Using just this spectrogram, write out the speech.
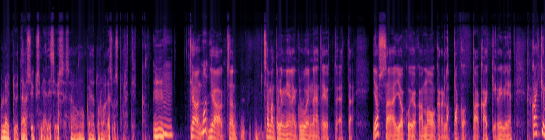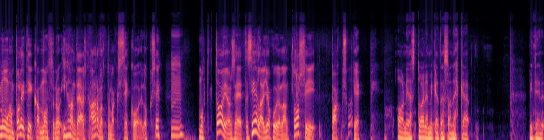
löytyy täysi yksimielisyys ja se on ulko- ja turvallisuuspolitiikka. Mm. Mm. Se on, Mut, joo, se on, sama tuli mieleen, kun luin näitä juttuja, että jossain on joku, joka moukarilla pakottaa kaikki rivit. Kaikki muuhan politiikka on muuttunut ihan täysin arvottomaksi sekoiluksi, mm. mutta toi on se, että siellä on joku, jolla on tosi paksu keppi. On ja toinen, mikä tässä on ehkä miten,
